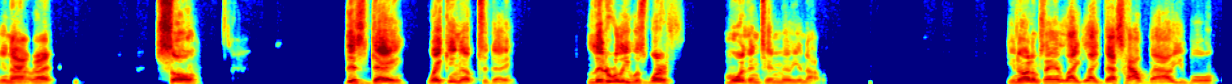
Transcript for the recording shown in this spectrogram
You're not, right? So this day, waking up today, literally was worth more than $10 million. You know what I'm saying? Like, like that's how valuable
